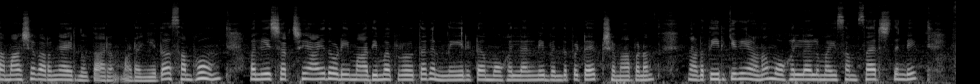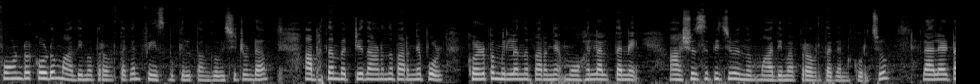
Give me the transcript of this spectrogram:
തമാശ പറഞ്ഞായിരുന്നു താരം മടങ്ങിയത്. സംഭവം വലിയ ചർച്ചയായതോടെ മാധ്യമപ്രവർത്തകൻ നേരിട്ട് മോഹൻലാലിനെ ബന്ധപ്പെട്ട് ക്ഷമാപണം നടത്തിയിരിക്കുകയാണ്. മോഹൻലാലുമായി സംസാരിച്ചതിന്റെ ഫോൺ റെക്കോർഡും മാധ്യമപ്രവർത്തകൻ ഫേസ്ബുക്കിൽ പങ്കുവച്ചിട്ടുണ്ട്. അബദ്ധം പറ്റിയതാണെന്ന് പറഞ്ഞപ്പോൾ കുഴപ്പമില്ലെന്ന് പറഞ്ഞ മോഹൻലാൽ തന്നെ ആശ്വസിപ്പിച്ചുവെന്നും മാധ്യമപ്രവർത്തകൻ കുറിച്ചു. ലാലേട്ട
